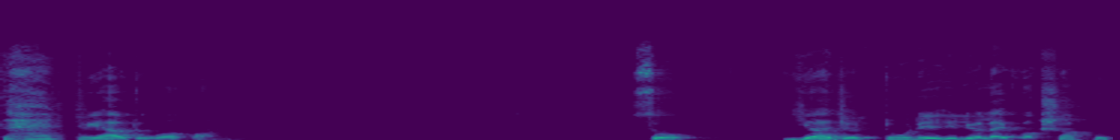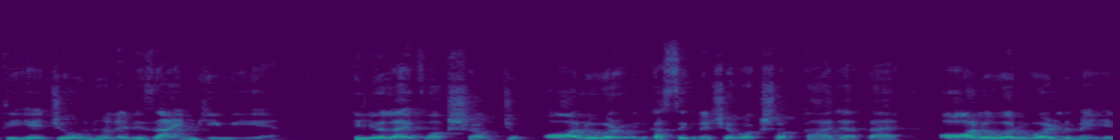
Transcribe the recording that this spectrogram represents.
that we have to work on. So, यह जो two day heal your life workshop होती है जो उन्होंने डिज़ाइन की हुई है हिलियो लाइफ वर्कशॉप जो ऑल ओवर उनका सिग्नेचर वर्कशॉप कहा जाता है ऑल ओवर वर्ल्ड में ये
